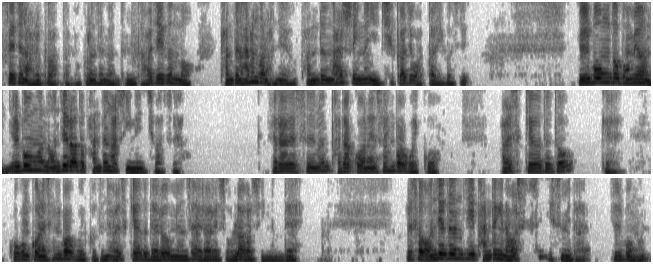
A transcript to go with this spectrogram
세지는 않을 것 같다. 뭐 그런 생각은 듭니다. 아직은 뭐 반등하는 건 아니에요. 반등할 수 있는 위치까지 왔다 이거지. 일봉도 보면 일봉은 언제라도 반등할 수 있는 위치 왔어요. LRS는 바닥권에서 행보하고 있고 알스케어드도 이렇게 고공권에서 행보하고 있거든요. 알스케어드 내려오면서 LRS 올라갈 수 있는데 그래서 언제든지 반등이 나올 수 있습니다. 일봉은.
